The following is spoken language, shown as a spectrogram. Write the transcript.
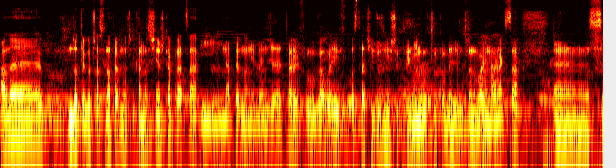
ale do tego czasu na pewno czeka nas ciężka praca i na pewno nie będzie taryfy ulgowej w postaci luźniejszych treningów, tylko będziemy trenowali na maksa e, z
